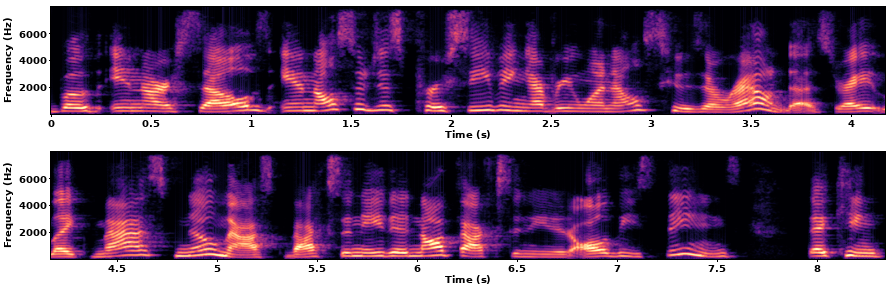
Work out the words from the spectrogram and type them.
both in ourselves and also just perceiving everyone else who's around us right? Like mask no mask vaccinated not vaccinated all these things that can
